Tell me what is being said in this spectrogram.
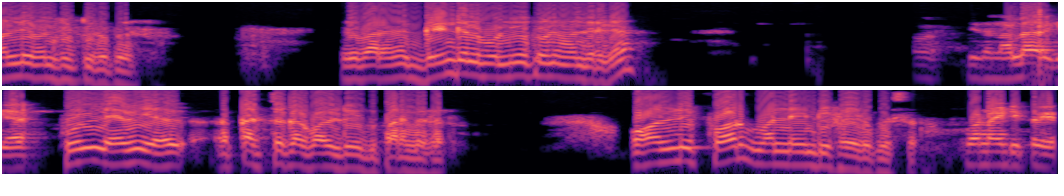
Only ஒன் ஃபிஃப்டி ருபீஸ் இது பாருங்க கிரிண்டல் நியூ துணி வந்திருக்கு. இது நல்லா இருக்கு. ஃபுல் ஹெவி கச்சக்கா குவாலிட்டி இது பாருங்க sir only for one ninety five rupees sir one ninety five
